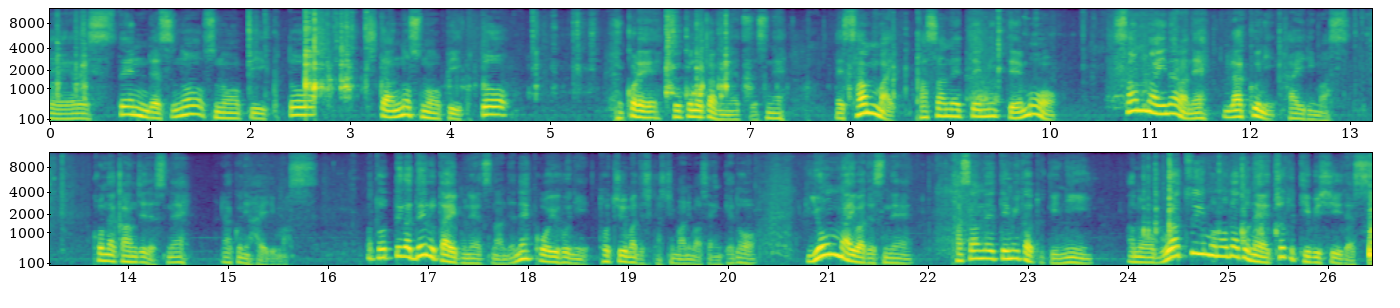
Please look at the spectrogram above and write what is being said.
えー、ステンレスのスノーピークと、チタンのスノーピークと、これ、福の神のやつですね。3枚重ねてみても、3枚ならね、楽に入ります。こんな感じですね。楽に入ります。取っ手が出るタイプのやつなんでね、こういう風に途中までしか閉まりませんけど、4枚はですね、重ねてみたときに、あの、分厚いものだとね、ちょっと厳しいです。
